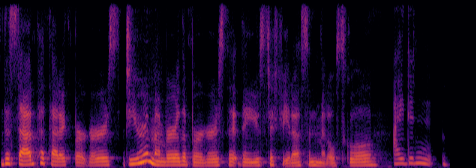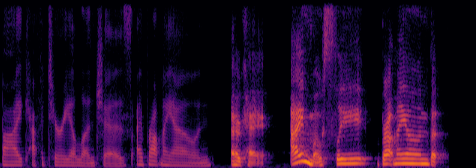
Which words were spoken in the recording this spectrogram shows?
the sad, pathetic burgers. Do you remember the burgers that they used to feed us in middle school? I didn't buy cafeteria lunches. I brought my own. Okay, I mostly brought my own, but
